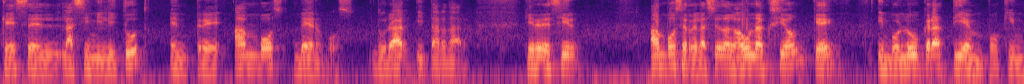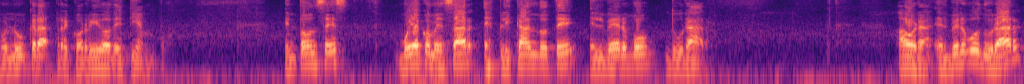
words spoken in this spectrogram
que es la similitud entre ambos verbos, durar y tardar. Quiere decir, ambos se relacionan a una acción que involucra tiempo, que involucra recorrido de tiempo. Entonces, voy a comenzar explicándote el verbo durar. Ahora, el verbo durar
